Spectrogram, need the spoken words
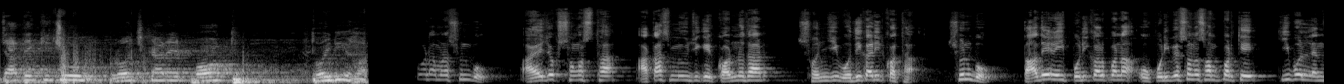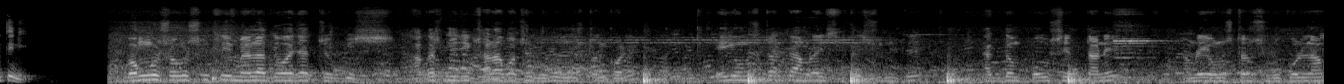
যাতে কিছু রোজগারের পথ তৈরি হয়। আমরা শুনব। আয়োজক সংস্থা আকাশ মিউজিকের কর্ণধার সঞ্জীব অধিকারীর কথা। শুনব তাদের এই পরিকল্পনা ও পরিবেশনা সম্পর্কে কি বললেন তিনি? বঙ্গ সংস্কৃতি মেলা দু হাজার চব্বিশ আকাশ মিউজিক সারা বছর বহু অনুষ্ঠান করে। এই অনুষ্ঠানটা আমরা এই শীতের শুরুতে একদম পৌষের টানে আমরা এই অনুষ্ঠান শুরু করলাম।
